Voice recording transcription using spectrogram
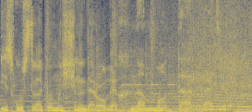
Искусство помощи на дорогах. На Моторадио.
